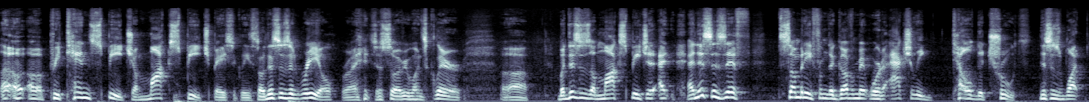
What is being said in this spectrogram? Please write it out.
a, a, pretend speech, a mock speech, basically. So this isn't real, right? Just so everyone's clear. Uh, but this is a mock speech, and, and this is if somebody from the government were to actually tell the truth. This is what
